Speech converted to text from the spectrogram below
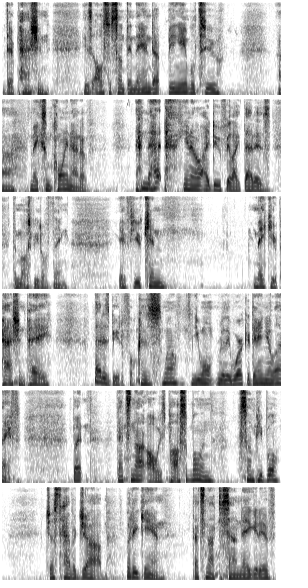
their passion is also something they end up being able to uh, make some coin out of. And that, you know, I do feel like that is the most beautiful thing. If you can make your passion pay, that is beautiful because, well, you won't really work a day in your life. But that's not always possible, and some people just have a job. But again, that's not to sound negative.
